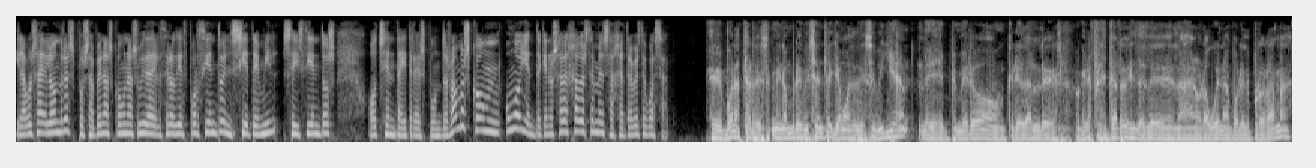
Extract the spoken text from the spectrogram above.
Y la bolsa de Londres, pues apenas con una subida del 0,10% en 7.683 puntos. Vamos con un oyente que nos ha dejado este mensaje a través de WhatsApp. Eh, buenas tardes, mi nombre es Vicente, llamo desde Sevilla. Eh, primero quería darles, quería felicitarles y darle la enhorabuena por el programa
